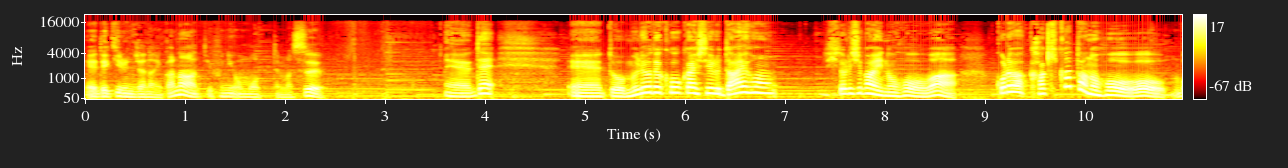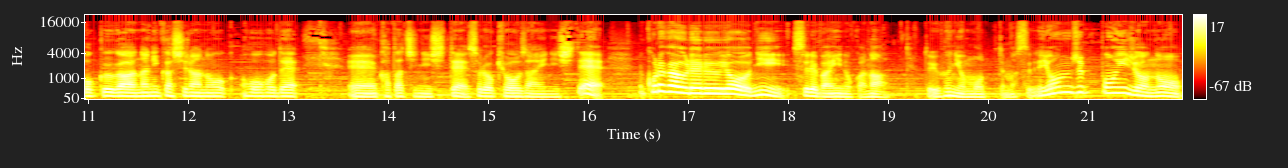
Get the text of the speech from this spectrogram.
できるんじゃないかなというふうに思ってます。えー、で、えーと、無料で公開している台本一人芝居の方はこれは書き方の方を僕が何かしらの方法で、えー、形にしてそれを教材にしてこれが売れるようにすればいいのかなというふうに思ってます。で40本以上の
